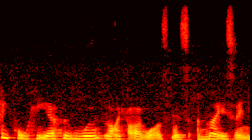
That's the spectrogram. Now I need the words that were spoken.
people here who weren't like I was was amazing.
